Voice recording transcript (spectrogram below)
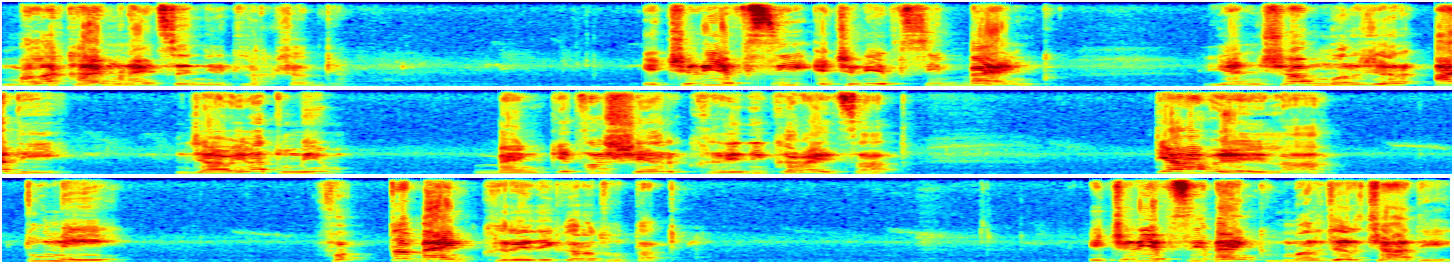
मला काय म्हणायचं नीट लक्षात घ्या. H D F C H D F C bank यांच्या मर्जर आधी ज्यावेळेला तुम्ही बँकेचा शेअर खरेदी करायचात त्यावेळेला तुम्ही फक्त बँक खरेदी करत होतात. H D F C bank मर्जरच्या आधी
